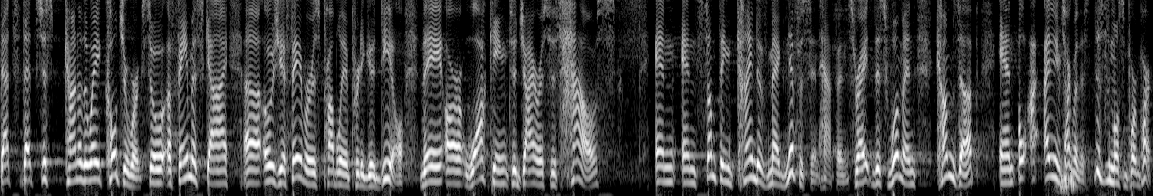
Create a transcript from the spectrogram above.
that's, that's just kind of the way culture works. So a famous guy uh, owes you a favor is probably a pretty good deal. They are walking to Jairus' house and, and something kind of magnificent happens, right? This woman comes up, and oh, I, I didn't even talk about this. This is the most important part.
